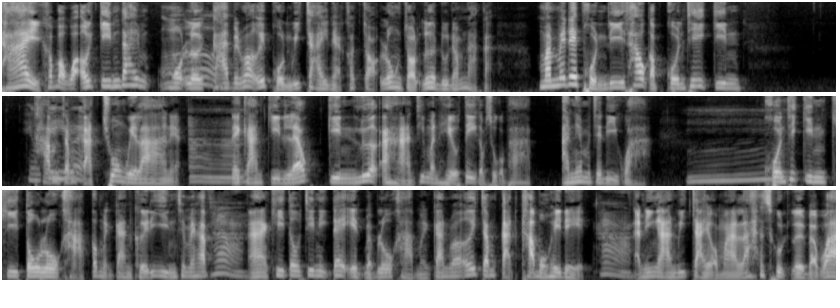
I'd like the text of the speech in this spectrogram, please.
ใช่เขาบอกว่าเอ้ยกินได้หมดเลยเออกลายเป็นว่าเอ้ยผลวิจัยเนี่ยเขาเจาะลงเจาะเลือดดูน้ำหนักอะมันไม่ได้ผลดีเท่ากับคนที่กิน healthy ทำจำกัดช่วงเวลาเนี่ยอ่าในการกินแล้วกินเลือกอาหารที่มัน healthy กับสุขภาพ อันเนี้ยมันจะดีกว่าอืม คนที่กิน keto low carb ก็เหมือนกันเคยได้ยินใช่ไหมครับค่ะอ่า ketogenic diet แบบ low carb เหมือนกันว่าเอ้ยจำกัดคาร์โบไฮเดรตค่ะอันนี้งานวิจัยออกมาล่าสุดเลยแบบว่า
